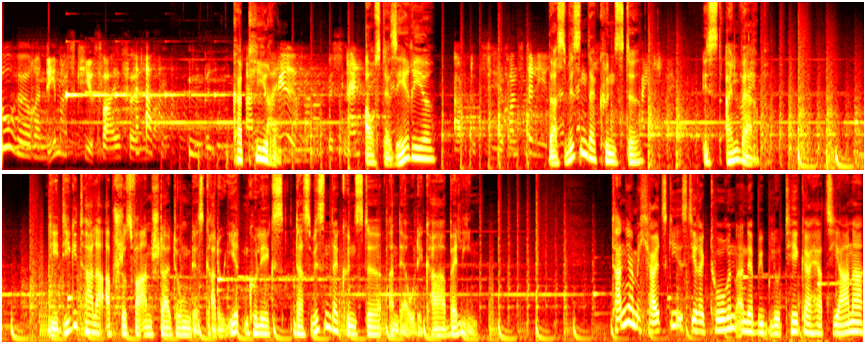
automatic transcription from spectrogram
Zuhören, Demaskieren. Zweifeln, Üben, Kartieren. Aus der Serie Das Wissen der Künste ist ein Verb. Die digitale Abschlussveranstaltung des Graduiertenkollegs Das Wissen der Künste an der UDK Berlin. Tanja Michalski ist Direktorin an der Bibliotheca Herziana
